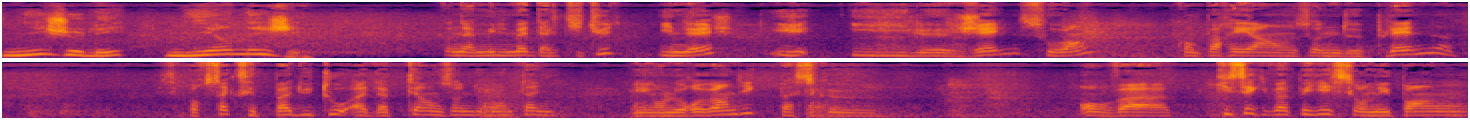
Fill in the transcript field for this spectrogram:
ni gelés, ni enneigés. On a 1000 mètres d'altitude, il neige, il, gèle souvent, comparé à en zone de plaine. C'est pour ça que c'est pas du tout adapté en zone de montagne. Et on le revendique parce que on va. Qui c'est qui va payer si on n'est pas en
